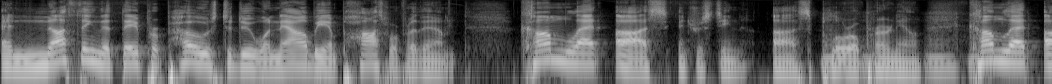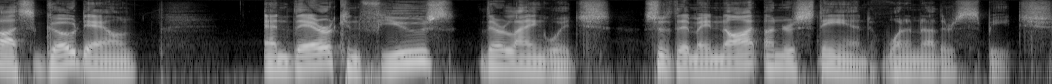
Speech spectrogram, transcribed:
And nothing that they propose to do will now be impossible for them. Come, let us, interesting, us, plural mm-hmm. pronoun, mm-hmm. come, let us go down and there confuse their language so that they may not understand one another's speech.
